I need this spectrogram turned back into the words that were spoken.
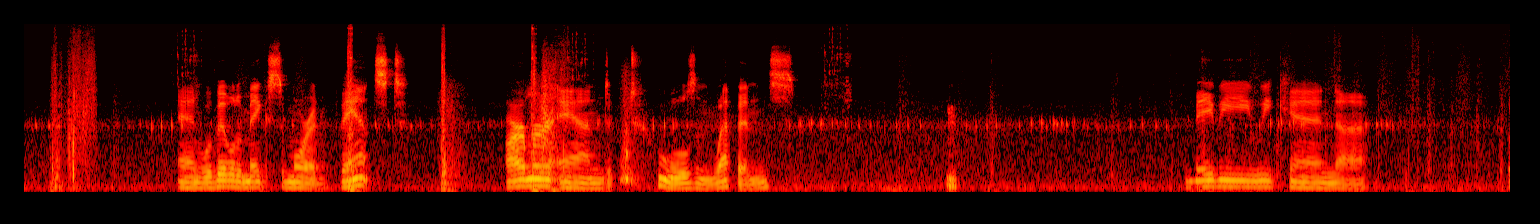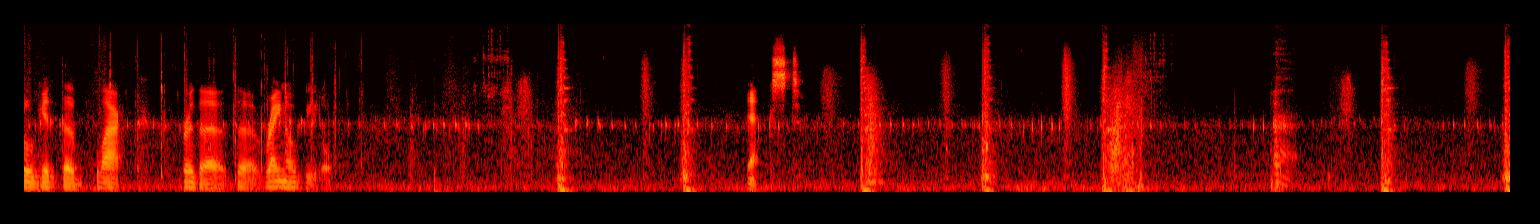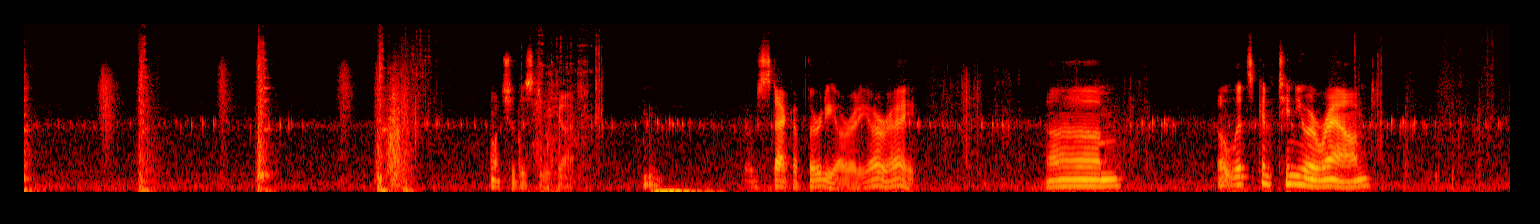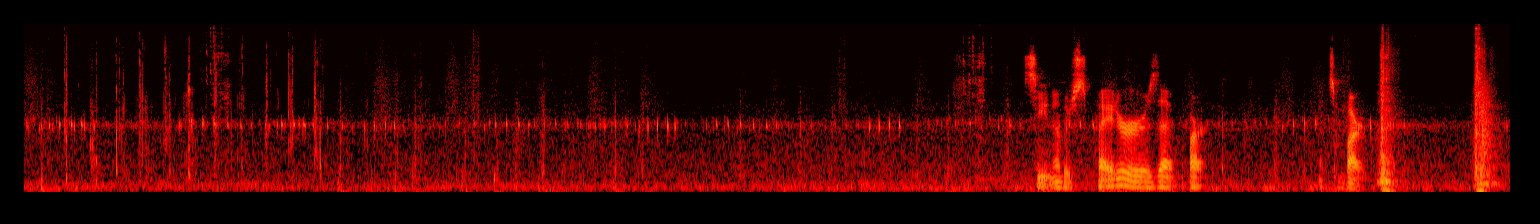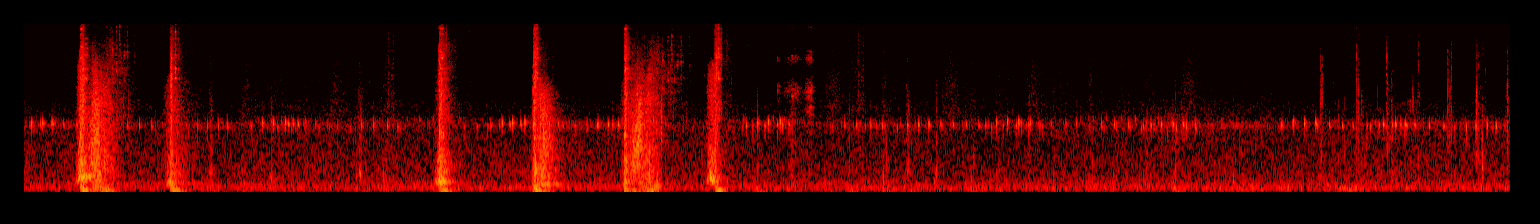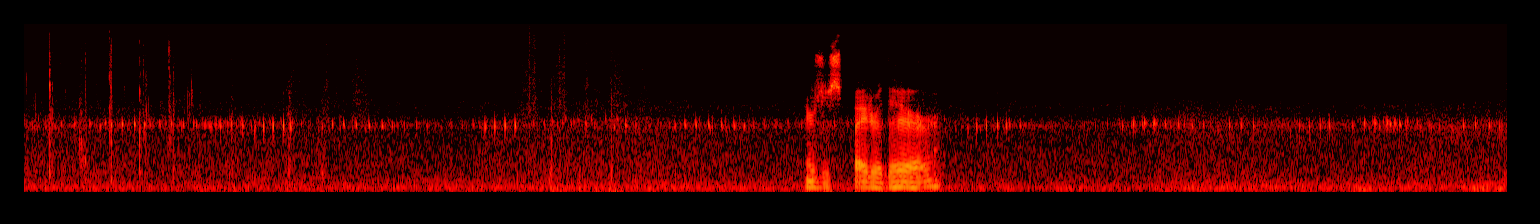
and we'll be able to make some more advanced armor and tools and weapons. Maybe we can uh, go get the black, or the, the rhino beetle. Next. How much of this do we got? A stack of 30 already, alright. Um, well, let's continue around. See another spider, or is that bark? That's bark. There's a spider there.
